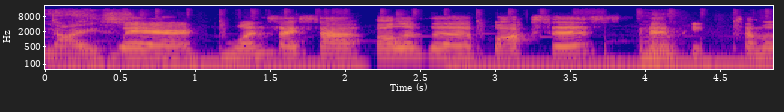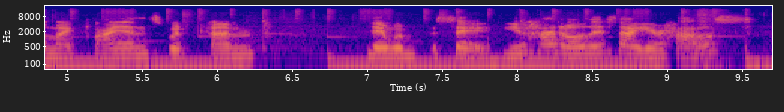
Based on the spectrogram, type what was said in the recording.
Nice. Where once I saw all of the boxes mm. and pe- some of my clients would come, they would say, "You had all this at your house."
